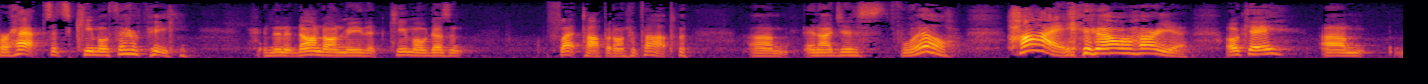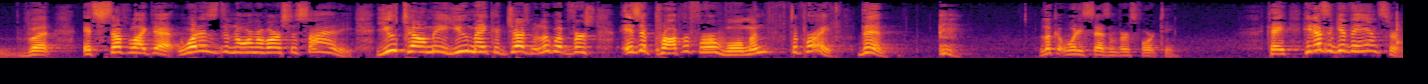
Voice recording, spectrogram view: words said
perhaps it's chemotherapy. and then it dawned on me that chemo doesn't flat top it on the top. Um, and I just, well, hi, how are you? Okay. Um, but it's stuff like that. What is the norm of our society? You tell me, you make a judgment. Look what verse, is it proper for a woman to pray? Then, look at what he says in verse 14. Okay, he doesn't give the answer. Do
